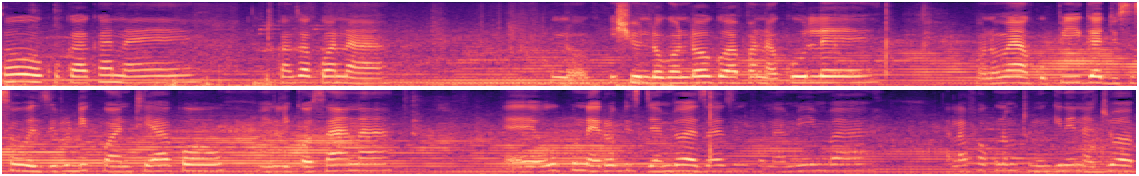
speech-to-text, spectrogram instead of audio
so kukaakaa naye tukaanza kuwa na no, ishu ndogo ndogo hapa na kule. Mwanaume ya kupiga juu sasa uwezirudi kwa anti yako mlikosana Eh, huku Nairobi sijaambia wazazi niko na mimba, alafu hakuna mtu mwingine najua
